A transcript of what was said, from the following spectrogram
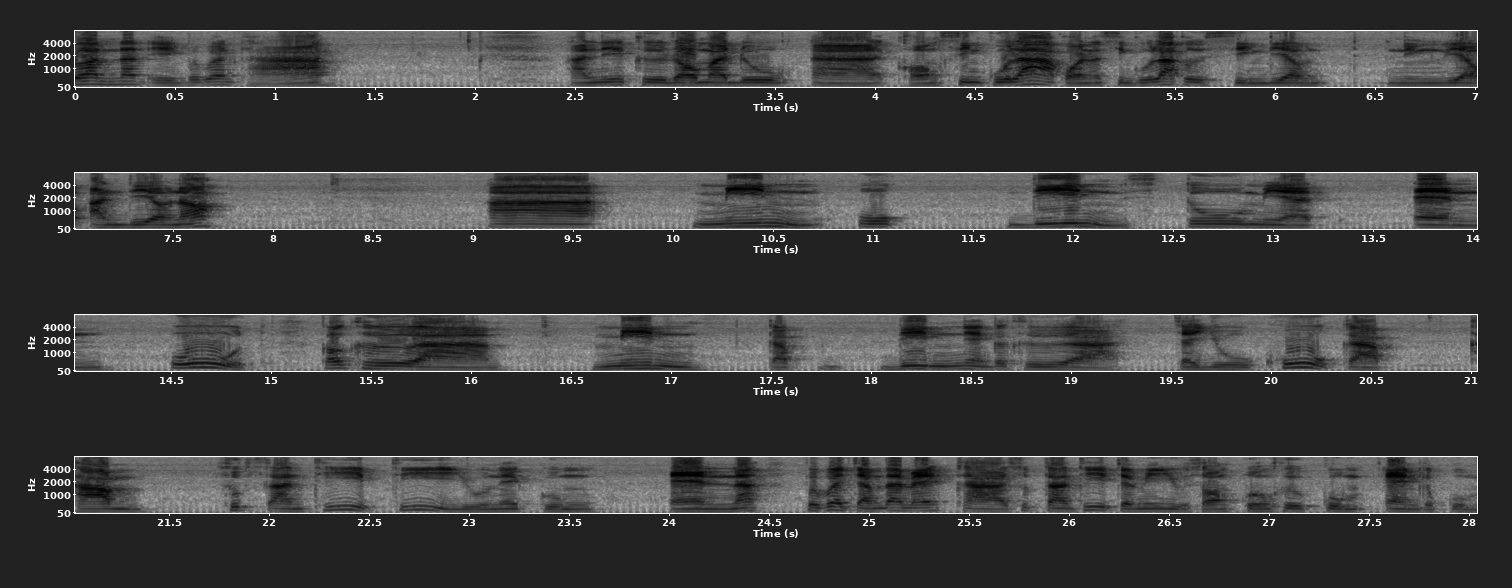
รอนนั่นเองเพื่อนๆขาอันนี้คือเรามาดูอ่าของซิงคูล่าก่อนนะซิงคูล่าคือสิ่งเดียวหนึ่งเดียวอันเดียวเนาะอ่ามินอุกดินสตูเมียดแอนอูดก็คืออ่ามิน กับดินเนี่ยก็คืออ่าจะอยู่คู่กับคำ substantive ที่อยู่ในกลุ่ม n นะเพื่อนๆจำได้ไหมค่ะ substantive จะมีอยู่ 2 กลุ่มคือกลุ่ม n กับกลุ่ม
